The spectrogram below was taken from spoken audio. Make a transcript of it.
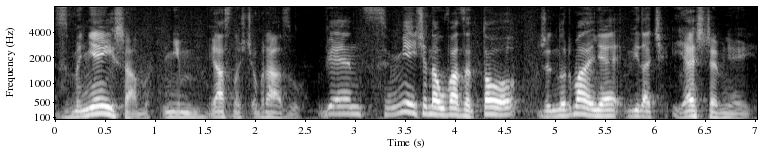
zmniejszam nim jasność obrazu. Więc miejcie na uwadze to, że normalnie widać jeszcze mniej.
